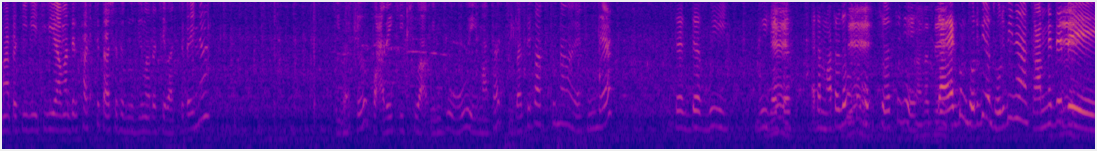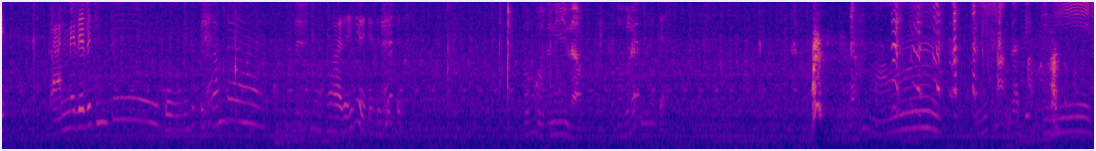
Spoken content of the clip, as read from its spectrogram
মাথা চিবিয়ে চিবিয়ে আমাদের খাচ্ছে তার সাথে মুরগির মাথা চেবাচ্ছে তাই না? চিবাতেও পারে কিছু। আগে কিন্তু ও এই মাথা চিবাতে পারতো না। আর এখন দেখ। দেখ দেখ যে দে। একটা একটা মাথা দেবো দে। তোকে ছেলের থেকে? একদম ধরবি না ধরবি না কামে দেবে। কামে দেবে কিন্তু কিন্তু দে। কামড়ায় ওটা নিয়ে নিলাম। এই কি সাংঘাতিক জিনিস।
